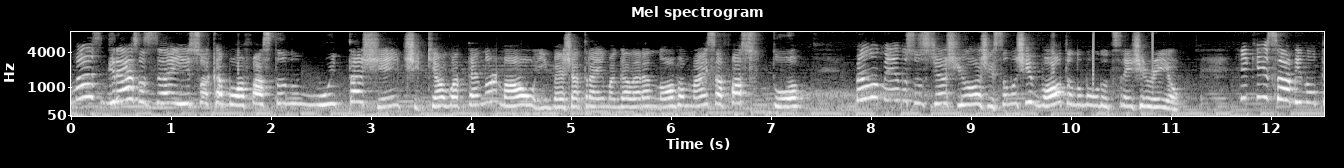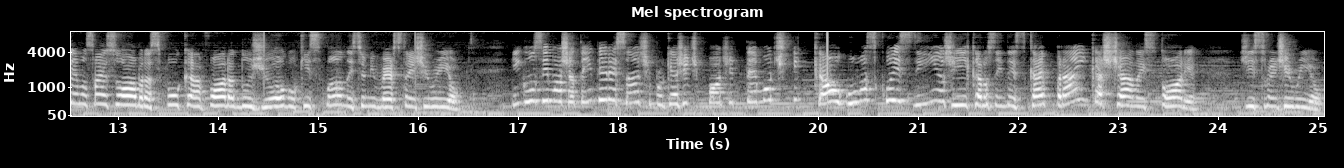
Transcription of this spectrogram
Mas graças a isso acabou afastando muita gente, que é algo até normal, em vez de atrair uma galera nova, mais afastou. Pelo menos nos dias de hoje estamos de volta no mundo do Strange Real. E quem sabe não temos mais obras fora do jogo que expandam esse universo Strange Real. Inclusive eu acho até interessante porque a gente pode até modificar algumas coisinhas de Icarus in the Sky para encaixar na história de Strange Real.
